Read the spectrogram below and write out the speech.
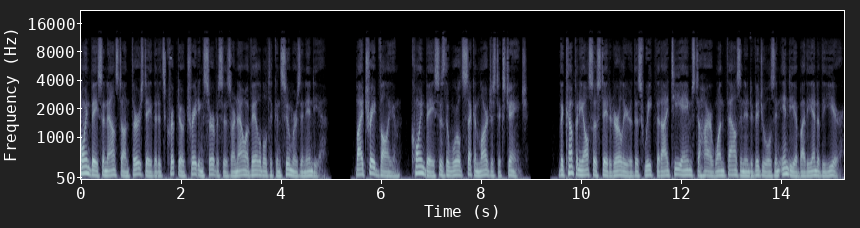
Coinbase announced on Thursday that its crypto trading services are now available to consumers in India. By trade volume, Coinbase is the world's second largest exchange. The company also stated earlier this week that IT aims to hire 1,000 individuals in India by the end of the year.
